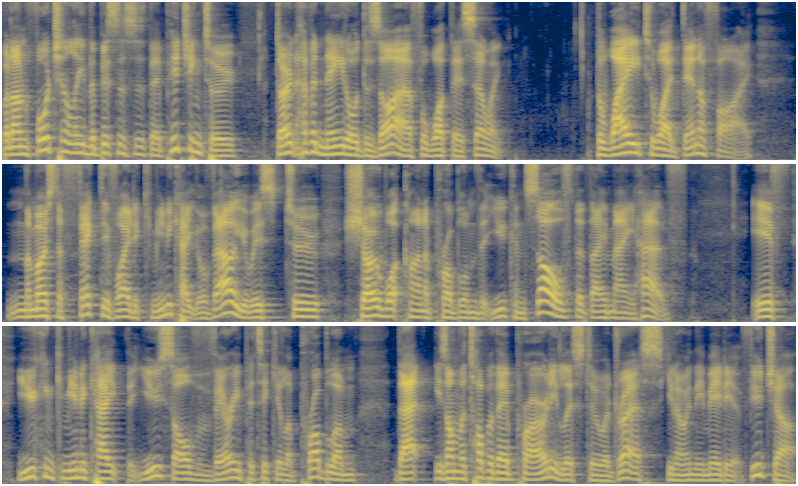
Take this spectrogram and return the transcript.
But unfortunately, the businesses they're pitching to don't have a need or desire for what they're selling. The way to identify the most effective way to communicate your value is to show what kind of problem that you can solve that they may have. If you can communicate that you solve a very particular problem that is on the top of their priority list to address, you know, in the immediate future,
